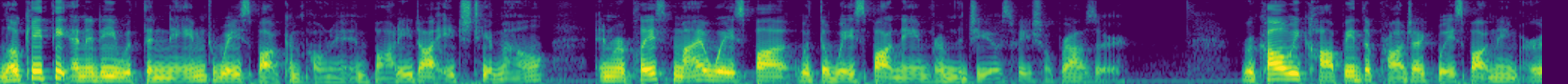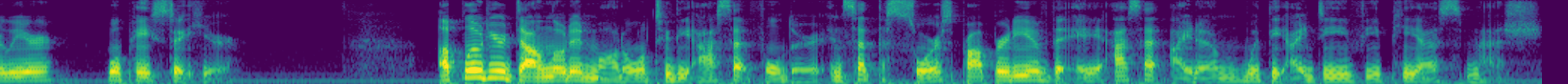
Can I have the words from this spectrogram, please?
Locate the entity with the named wayspot component in body.html and replace my wayspot with the wayspot name from the geospatial browser. Recall we copied the project wayspot name earlier, we'll paste it here. Upload your downloaded model to the asset folder and set the source property of the A asset item with the ID VPS mesh.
